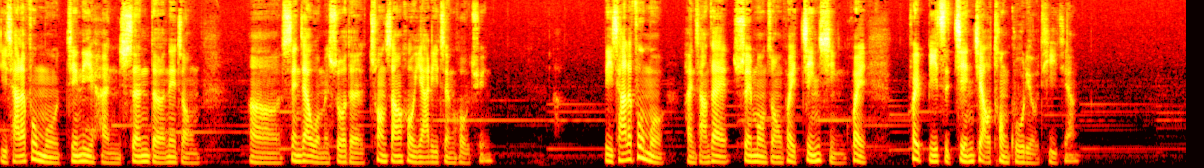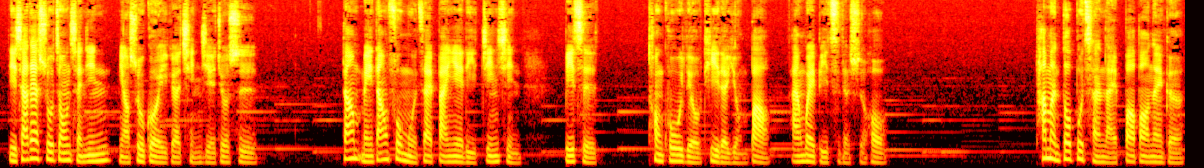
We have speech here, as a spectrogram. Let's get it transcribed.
理查的父母经历很深的那种。呃，现在我们说的创伤后压力症候群，理查的父母很常在睡梦中会惊醒，会会彼此尖叫、痛哭流涕。这样，理查在书中曾经描述过一个情节，就是当每当父母在半夜里惊醒，彼此痛哭流涕的拥抱、安慰彼此的时候，他们都不曾来抱抱那个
